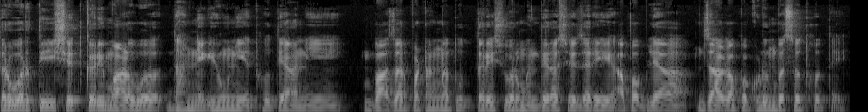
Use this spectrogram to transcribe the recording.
तर वरती शेतकरी माळवं धान्य घेऊन येत होते आणि बाजार पटांगणात उत्तरेश्वर मंदिराशेजारी आपापल्या जागा पकडून बसत होते.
